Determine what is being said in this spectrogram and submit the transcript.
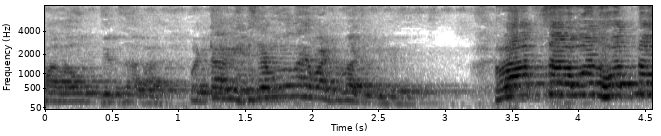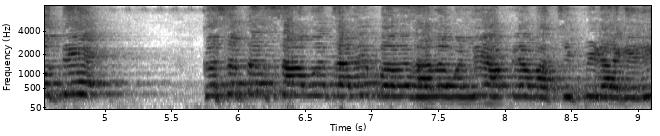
मला उपदेश झाला. पण टाळी ह्याच्यामुळे नाही वाटली वाटली रात सावध होत नव्हते. कसं तर सावध झाले बरं झालं म्हणले आपल्या मागची पिढा गेली.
